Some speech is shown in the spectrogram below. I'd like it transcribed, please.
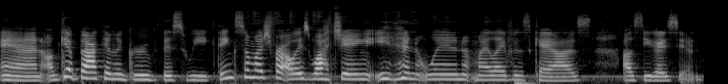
And I'll get back in the groove this week. Thanks so much for always watching, even when my life is chaos. I'll see you guys soon.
